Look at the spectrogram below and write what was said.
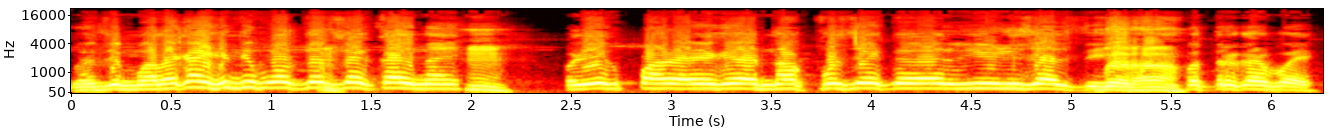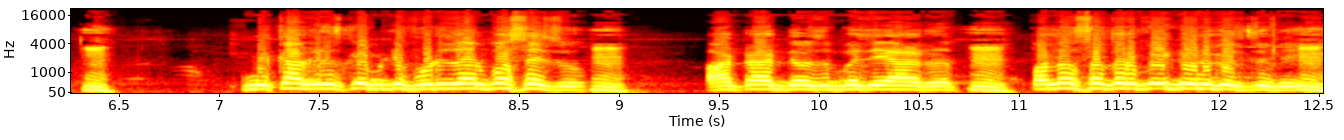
म्हणजे मला काय हिंदी बोलता काय नाही. पण एक नागपूरचे एक लेडी झाली हा. पत्रकार बाय. मी काँग्रेस कमिटी पुढे जाऊन बसायचो. आठ आठ दिवस म्हणजे. पन्नास हजार रुपये घेऊन गेलो तुम्ही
